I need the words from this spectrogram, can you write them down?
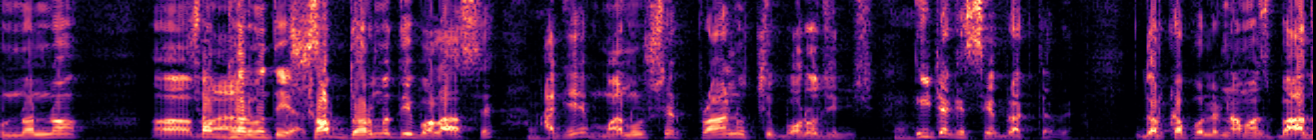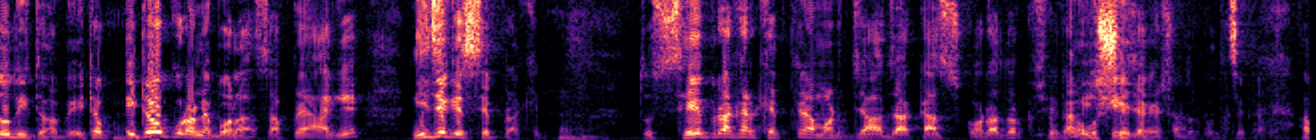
অন্যান্য সব ধর্মতেই সব ধর্মতেই বলা আছে। আগে মানুষের প্রাণ হচ্ছে বড় জিনিস। এইটাকে সেভ রাখতে হবে। দরকার পড়লে নামাজ বাদও দিতে হবে। এটা এটাও কোরআনে বলা আছে। আপনি আগে নিজেকে সেভ রাখেন। তো সেভ রাখার ক্ষেত্রে আমার যা যা কাজ করা দরকার সেটা আমি অবশ্যই সেই জায়গায় সতর্ক থাকি থাকতে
